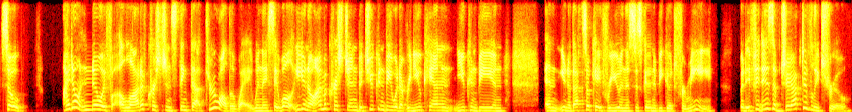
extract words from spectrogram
So I don't know if a lot of Christians think that through all the way when they say, well, you know, I'm a Christian, but you can be whatever you can, you can be, and and you know, that's okay for you, and this is going to be good for me. But if it is objectively true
